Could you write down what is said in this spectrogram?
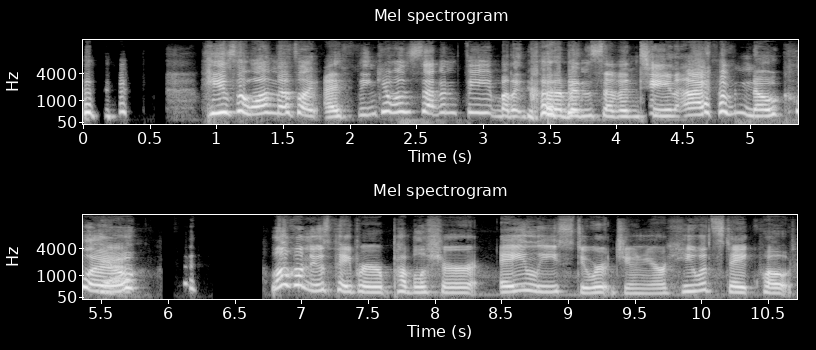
He's the one that's like, I think it was seven feet, but it could have been 17. I have no clue. Yeah. Local newspaper publisher A. Lee Stewart Jr., he would state, quote,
